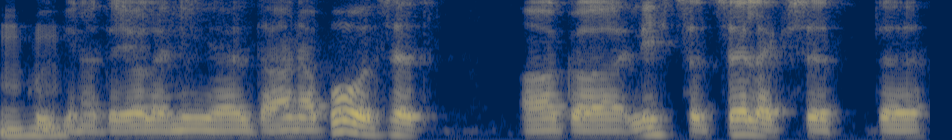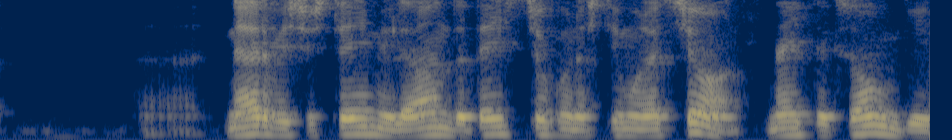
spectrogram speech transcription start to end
mm, -hmm. kuigi nad ei ole nii-öelda anapoolsed, aga lihtsalt selleks, et närvisüsteemile anda teistsugune stimulatsioon, näiteks ongi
